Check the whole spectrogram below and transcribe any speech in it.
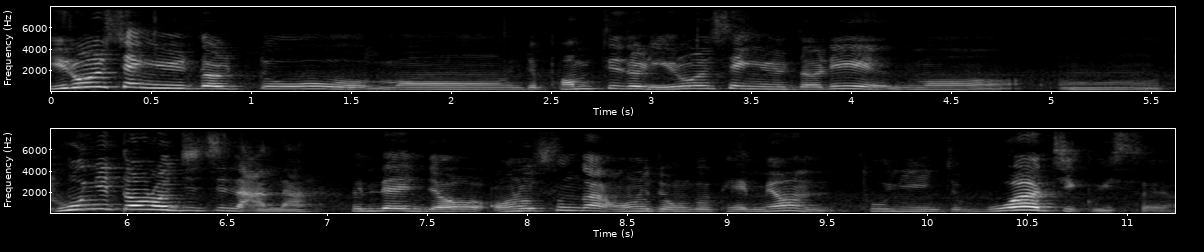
1월 생일들도 뭐 이제 범띠들 1월 생일들이 뭐 어, 돈이 떨어지진 않아. 근데 이제 어느 순간 어느 정도 되면 돈이 이제 모아지고 있어요.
